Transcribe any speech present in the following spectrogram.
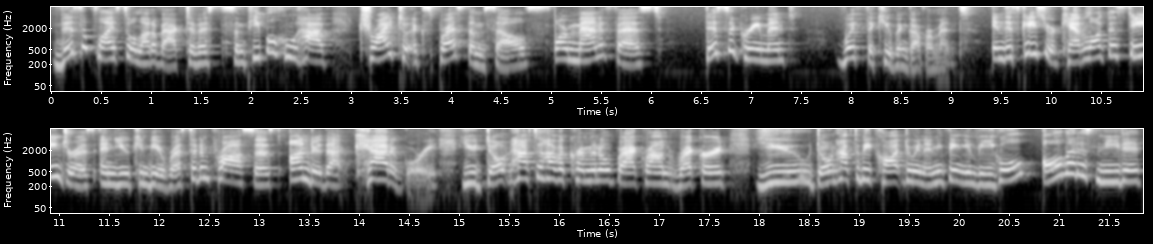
This applies to a lot of activists, some people who have tried to express themselves or manifest disagreement with the Cuban government. In this case, you're cataloged as dangerous and you can be arrested and processed under that category. You don't have to have a criminal background record. You don't have to be caught doing anything illegal. All that is needed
